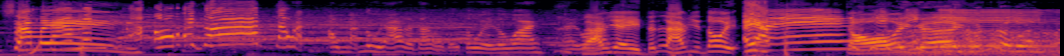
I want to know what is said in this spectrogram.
Sammy. Oh my god Ông đánh tôi hả? Để tao để tôi tôi quay Làm gì? Tính làm gì tôi? Ây da Trời ơi ghê quýnh tôi luôn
